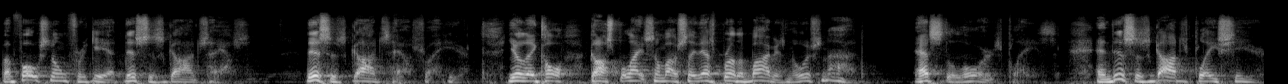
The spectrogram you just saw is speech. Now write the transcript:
But folks, don't forget, this is God's house. This is God's house right here. You know, they call gospel light, somebody say, that's Brother Bobby's. No, it's not. That's the Lord's place. And this is God's place here.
